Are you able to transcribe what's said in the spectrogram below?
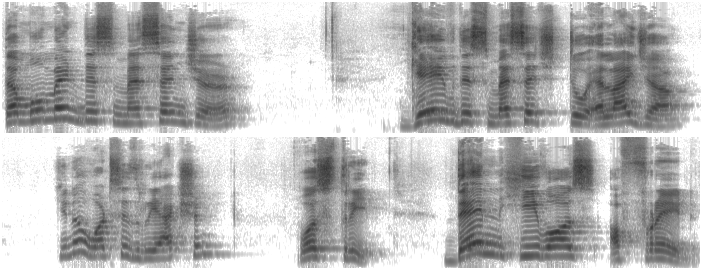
The moment this messenger gave this message to Elijah, you know what's his reaction? Verse 3 Then he was afraid,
